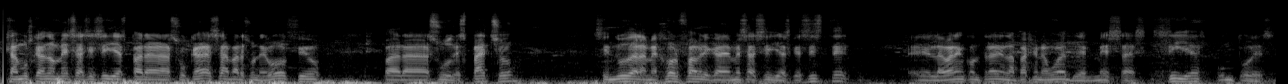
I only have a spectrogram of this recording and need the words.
Están buscando mesas y sillas para su casa, para su negocio, para su despacho. Sin duda la mejor fábrica de mesas y sillas que existe eh, la van a encontrar en la página web de mesassillas.es.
